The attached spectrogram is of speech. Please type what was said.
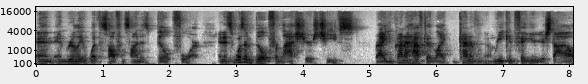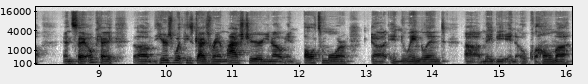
and and really what this offensive line is built for. And it wasn't built for last year's Chiefs right? You kind of have to like kind of yeah. reconfigure your style and say, okay, um, here's what these guys ran last year, you know, in Baltimore, uh, in New England, uh, maybe in Oklahoma.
